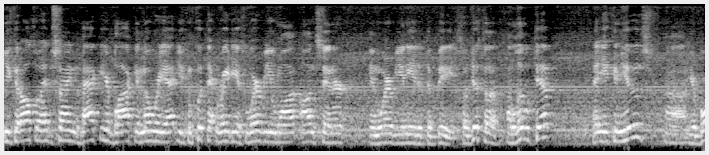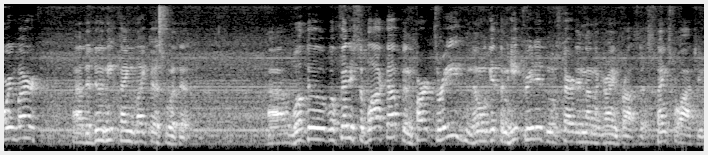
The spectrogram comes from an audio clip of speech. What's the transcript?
You could also edge find the back of your block and know where you're at. You can put that radius wherever you want on center and wherever you need it to be. So just a, a little tip that you can use uh, your boring bar uh, to do neat things like this with it. Uh, we'll do we'll finish the block up in part three and then we'll get them heat treated and we'll start in on the grind process. Thanks for watching.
